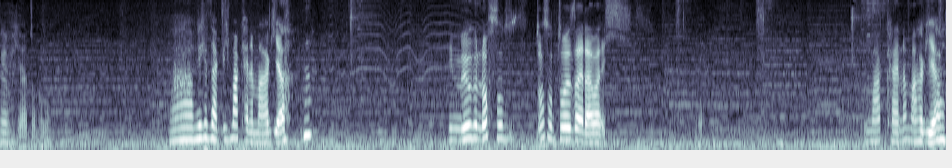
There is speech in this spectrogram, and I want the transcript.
Hm, ja, doch. Ah, wie gesagt, ich mag keine Magier. Die mögen doch so, doch so toll sein, aber ich... mag keine Magier.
